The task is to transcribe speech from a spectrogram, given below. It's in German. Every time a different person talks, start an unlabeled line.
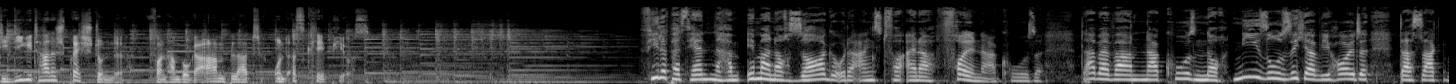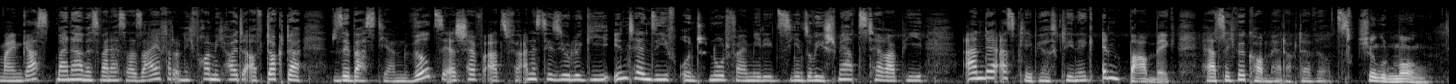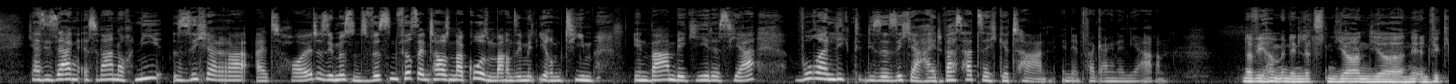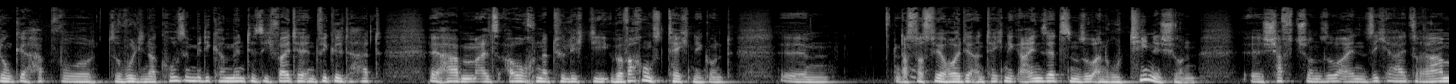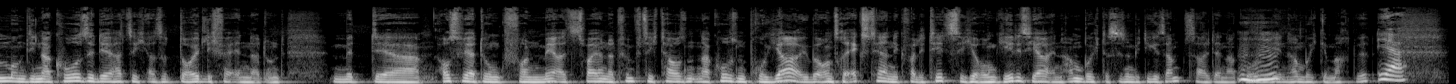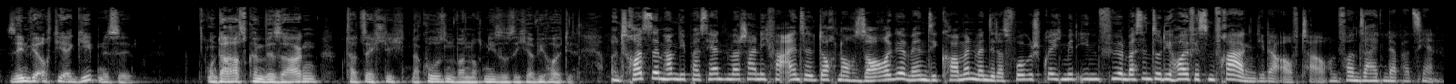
Die digitale Sprechstunde von Hamburger Abendblatt und Asklepios.
Viele Patienten haben immer noch Sorge oder Angst vor einer Vollnarkose. Dabei waren Narkosen noch nie so sicher wie heute. Das sagt mein Gast. Mein Name ist Vanessa Seifert und ich freue mich heute auf Dr. Sebastian Wirz. Er ist Chefarzt für Anästhesiologie, Intensiv- und Notfallmedizin sowie Schmerztherapie an der Asklepios Klinik in Barmbek. Herzlich willkommen, Herr Dr. Wirz.
Schönen guten Morgen.
Ja, Sie sagen, es war noch nie sicherer als heute. Sie müssen es wissen. 14.000 Narkosen machen Sie mit Ihrem Team in Barmbek jedes Jahr. Woran liegt diese Sicherheit? Was hat sich getan in den vergangenen Jahren?
Na, wir haben in den letzten Jahren ja eine Entwicklung gehabt, wo sowohl die Narkosemedikamente sich weiterentwickelt hat, äh, haben, als auch natürlich die Überwachungstechnik und ähm, das, was wir heute an Technik einsetzen, so an Routine schon, äh, schafft schon so einen Sicherheitsrahmen um die Narkose, der hat sich also deutlich verändert. Und mit der Auswertung von mehr als 250.000 Narkosen pro Jahr über unsere externe Qualitätssicherung jedes Jahr in Hamburg, das ist nämlich die Gesamtzahl der Narkosen, mhm. die in Hamburg gemacht wird, ja. sehen wir auch die Ergebnisse. Und daraus können wir sagen, tatsächlich, Narkosen waren noch nie so sicher wie heute.
Und trotzdem haben die Patienten wahrscheinlich vereinzelt doch noch Sorge, wenn sie kommen, wenn sie das Vorgespräch mit ihnen führen. Was sind so die häufigsten Fragen, die da auftauchen von Seiten der Patienten?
